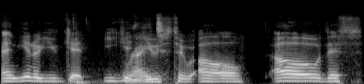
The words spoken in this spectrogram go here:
And you know, you get, you get Right. used to, oh, oh, this,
